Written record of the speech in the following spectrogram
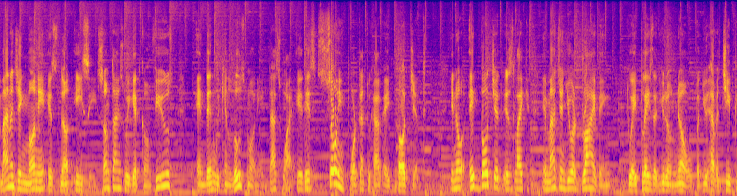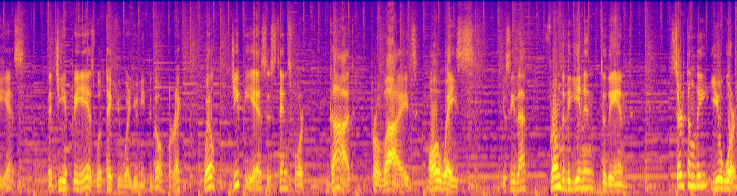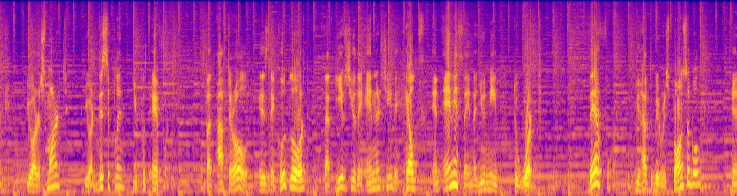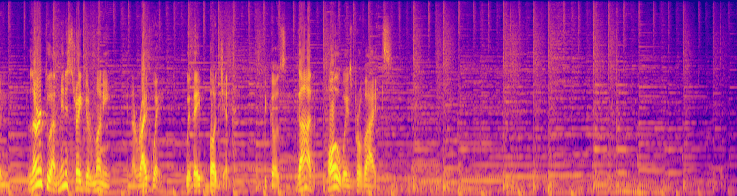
managing money is not easy. Sometimes we get confused and then we can lose money. That's why it is so important to have a budget. You know, a budget is like imagine you are driving to a place that you don't know, but you have a GPS. The GPS will take you where you need to go, correct? Well, GPS stands for God provides always. You see that? From the beginning to the end. Certainly, you work. You are smart, you are disciplined, you put effort. But after all, it is the good Lord that gives you the energy, the health, and anything that you need to work. Therefore, you have to be responsible and learn to administrate your money in the right way with a budget because God always provides.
